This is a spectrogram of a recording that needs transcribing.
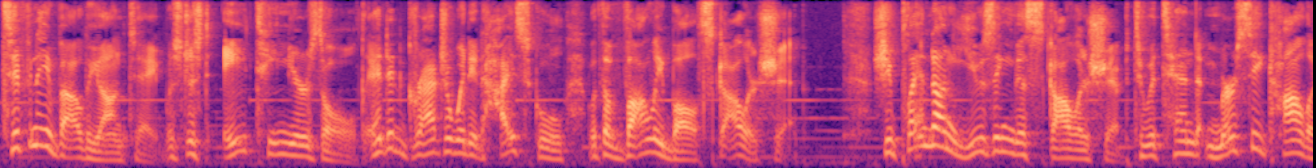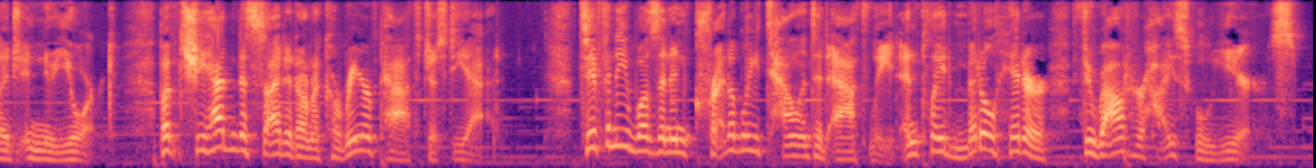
Tiffany Valiante was just 18 years old and had graduated high school with a volleyball scholarship. She planned on using this scholarship to attend Mercy College in New York, but she hadn't decided on a career path just yet. Tiffany was an incredibly talented athlete and played middle hitter throughout her high school years.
